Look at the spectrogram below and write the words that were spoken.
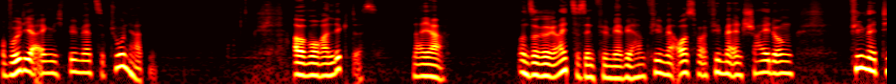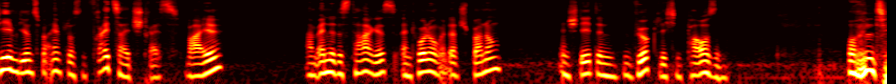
obwohl die ja eigentlich viel mehr zu tun hatten. Aber woran liegt es? Naja, unsere Reize sind viel mehr. Wir haben viel mehr Auswahl, viel mehr Entscheidungen, viel mehr Themen, die uns beeinflussen. Freizeitstress, weil am Ende des Tages Entholung und Entspannung entsteht in wirklichen Pausen. Und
